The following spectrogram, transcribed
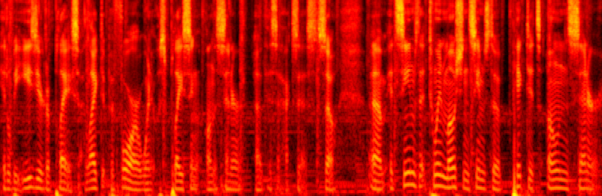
it'll be easier to place. I liked it before when it was placing on the center of this axis. So um, it seems that Twinmotion seems to have picked its own center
